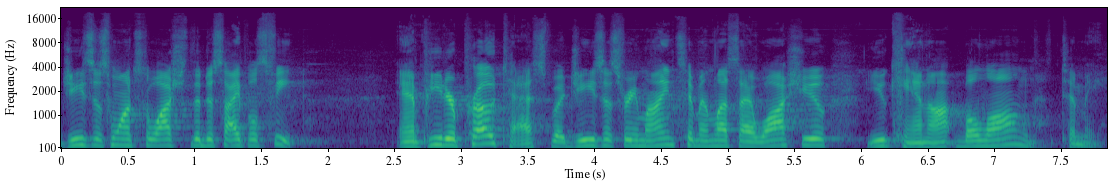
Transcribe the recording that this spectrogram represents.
Jesus wants to wash the disciples' feet. And Peter protests, but Jesus reminds him, Unless I wash you, you cannot belong to me.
